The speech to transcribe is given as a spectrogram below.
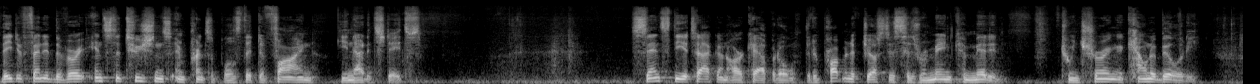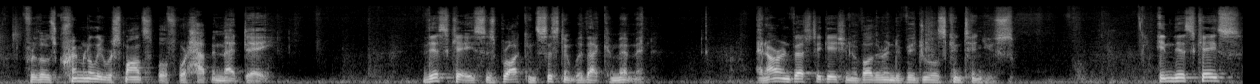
They defended the very institutions and principles that define the United States. Since the attack on our capital, the Department of Justice has remained committed to ensuring accountability for those criminally responsible for what happened that day. This case is brought consistent with that commitment, and our investigation of other individuals continues. In this case,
